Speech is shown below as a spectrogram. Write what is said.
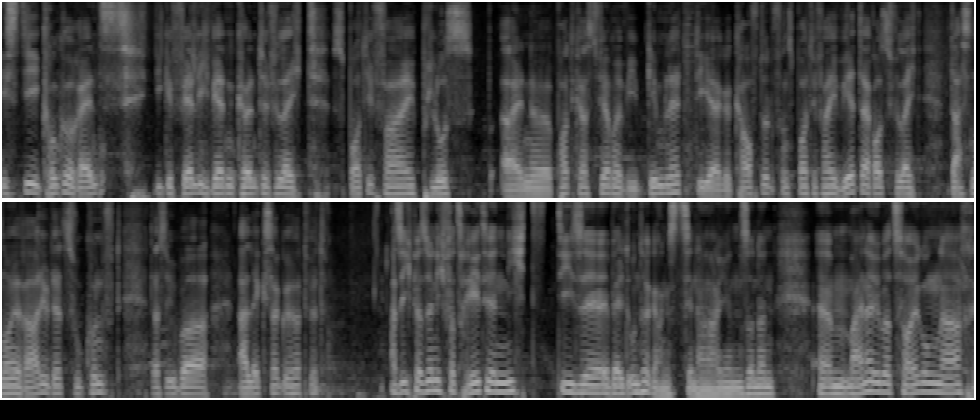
Ist die Konkurrenz, die gefährlich werden könnte, vielleicht Spotify plus eine Podcast-Firma wie Gimlet, die ja gekauft wurde von Spotify? Wird daraus vielleicht das neue Radio der Zukunft, das über Alexa gehört wird? Also ich persönlich vertrete nicht diese Weltuntergangsszenarien, sondern ähm, meiner Überzeugung nach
